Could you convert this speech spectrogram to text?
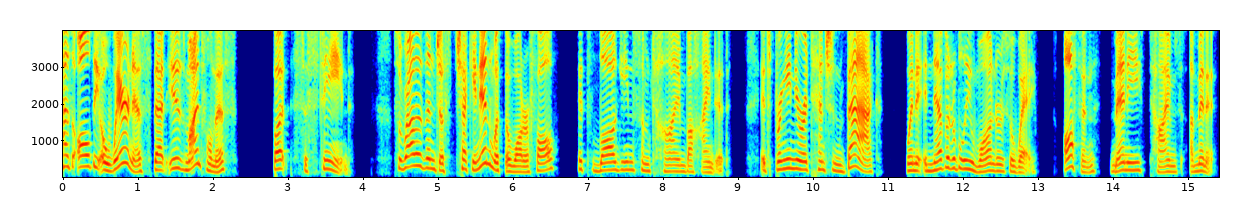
has all the awareness that is mindfulness, but sustained. So rather than just checking in with the waterfall, it's logging some time behind it. It's bringing your attention back when it inevitably wanders away, often many times a minute.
